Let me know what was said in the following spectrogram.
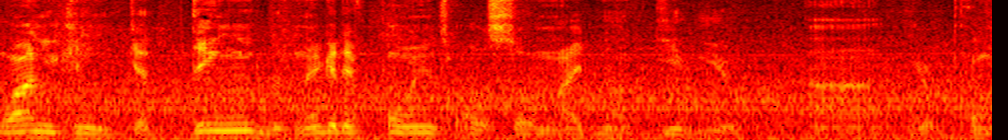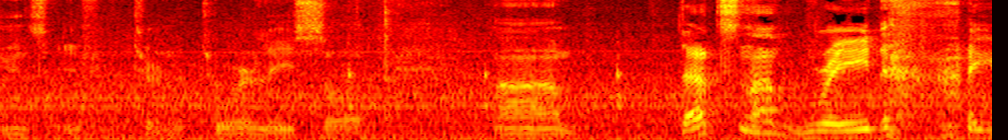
one you can get dinged with negative points also might not give you uh, your points if you turn it too early. So um, that's not great. I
